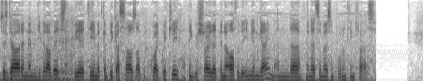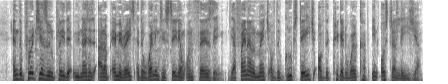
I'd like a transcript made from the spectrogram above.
just go out and, give it our best. We're a team that can pick ourselves up quite quickly. I think we showed that you know, after the Indian game, and, uh, and that's the most important thing for us. And the Proteas will play the United Arab Emirates at the Wellington Stadium on Thursday, their final match of the group stage of the Cricket World Cup in Australasia.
